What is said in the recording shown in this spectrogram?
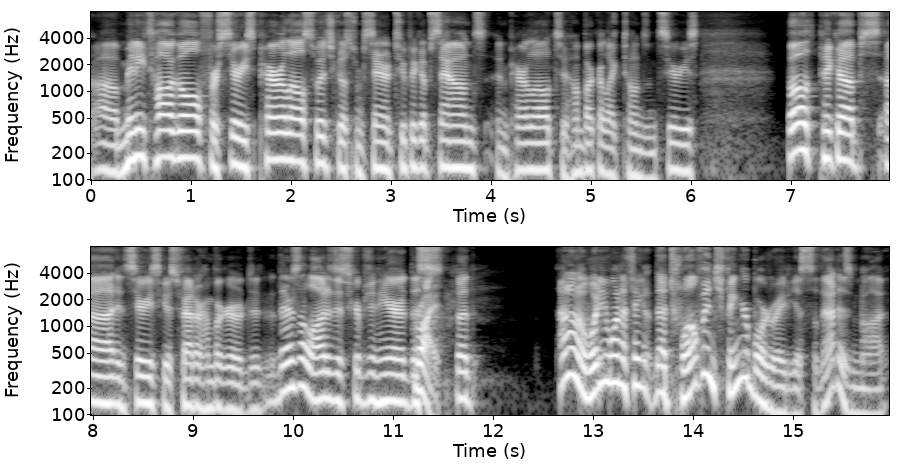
uh, mini toggle for series parallel switch goes from standard two pickup sounds in parallel to humbucker like tones in series. Both pickups uh, in series gives fatter humbucker. There's a lot of description here. This, Right. But I don't know. What do you want to take? The 12 inch fingerboard radius. So that is not.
